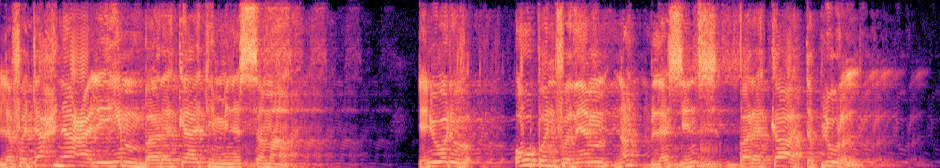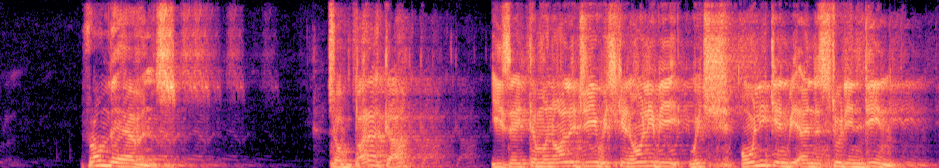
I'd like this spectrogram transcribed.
لَفَتَحْنَا عَلَيْهِمْ بَرَكَاتٍ مِّنَ السَّمَاءِ Then we would have opened for them not blessings, barakat, the plural, from the heavens. So barakah is a terminology which can only be which only can be understood in deen.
